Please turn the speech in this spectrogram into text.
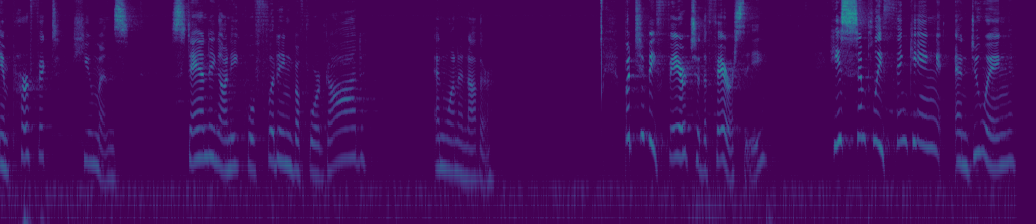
imperfect humans, standing on equal footing before God and one another. But to be fair to the Pharisee, he's simply thinking and doing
